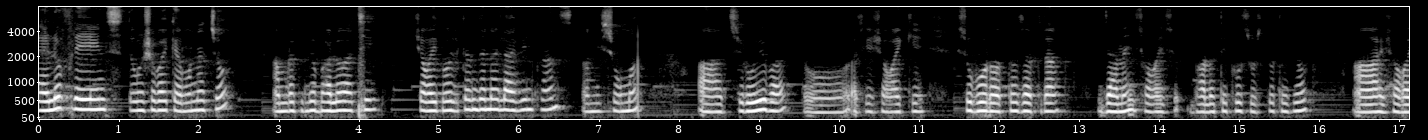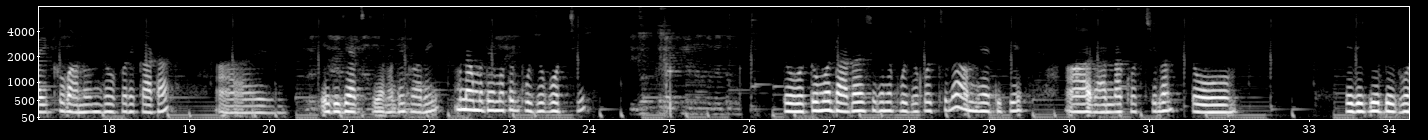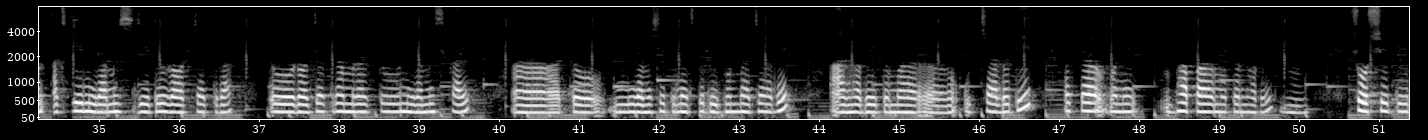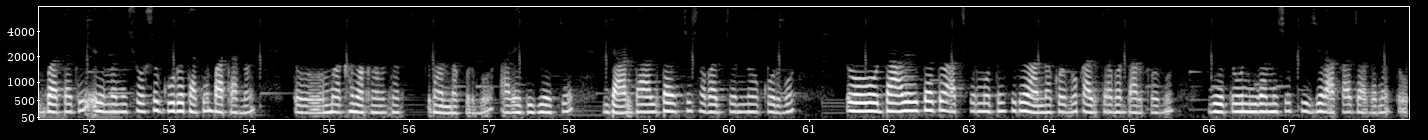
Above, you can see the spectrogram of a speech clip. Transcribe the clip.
Hello friends, তোমরা সবাই কেমন আছো? আমরা কিন্তু ভালো আছি। সবাইকে ওয়েলকাম জানাই লাইভ ইন ফ্রান্স। আমি সোমা। আজ রবিবার, তো আজকে সবাইকে শুভ রথযাত্রা জানাই। সবাই ভালো থেকো, সুস্থ থেকো। আর সবাই খুব আনন্দ করে কাটা আর এদিকে আজকে আমাদের ঘরে মানে আমাদের মতন পুজো করছি। তো তোমার দাদা সেখানে পুজো করছিল, আমি এদিকে রান্না করছিলাম। তো এদিকে বেগুন, আজকে নিরামিষ যেহেতু রথযাত্রা, তো রথযাত্রা আমরা একটু নিরামিষ খাই। তো নিরামিষের দিন আজকে বেগুন ভাজা হবে। আর হবে তোমার উচ্চ আলু দিয়ে একটা মানে ভাপা মতন হবে। সর্ষে দিয়ে বাটা দিয়ে মানে সর্ষে গুঁড়ো থাকে, বাটা নয়। তো মাখা মাখা মতো রান্না করব। আর এদিকে হচ্ছে ডাল, ডালটা হচ্ছে সবার জন্য করব। তো ডালটা তো আজকের মতো শুধু রান্না করব, কালকে আবার ডাল করব। যেহেতু নিরামিষে ফ্রিজে রাখা যাবে না, তো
